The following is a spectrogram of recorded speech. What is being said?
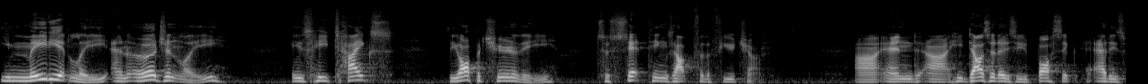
immediately and urgently is he takes the opportunity to set things up for the future. Uh, and uh, he does it at his, boss, at his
